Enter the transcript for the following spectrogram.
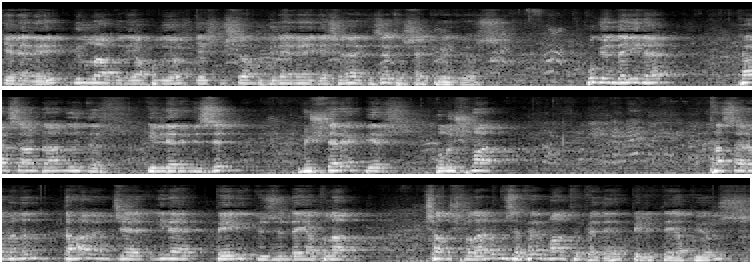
geleneği yıllardır yapılıyor. Geçmişten bugüne emeği geçen herkese teşekkür ediyoruz. Bugün de yine Kars, Ardahan, illerimizin müşterek bir buluşma tasarımının daha önce yine Beylikdüzü'nde yapılan çalışmalarını bu sefer Maltepe'de hep birlikte yapıyoruz.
